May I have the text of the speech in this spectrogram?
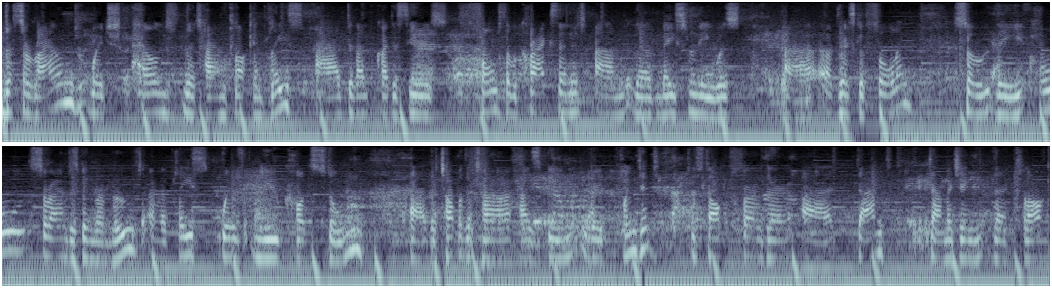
the surround which held the time clock in place uh, developed quite a serious fault. There were cracks in it and the masonry was uh, at risk of falling. So the whole surround has been removed and replaced with new cut stone. Uh, the top of the tower has been repointed to stop further uh, damp damaging the clock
